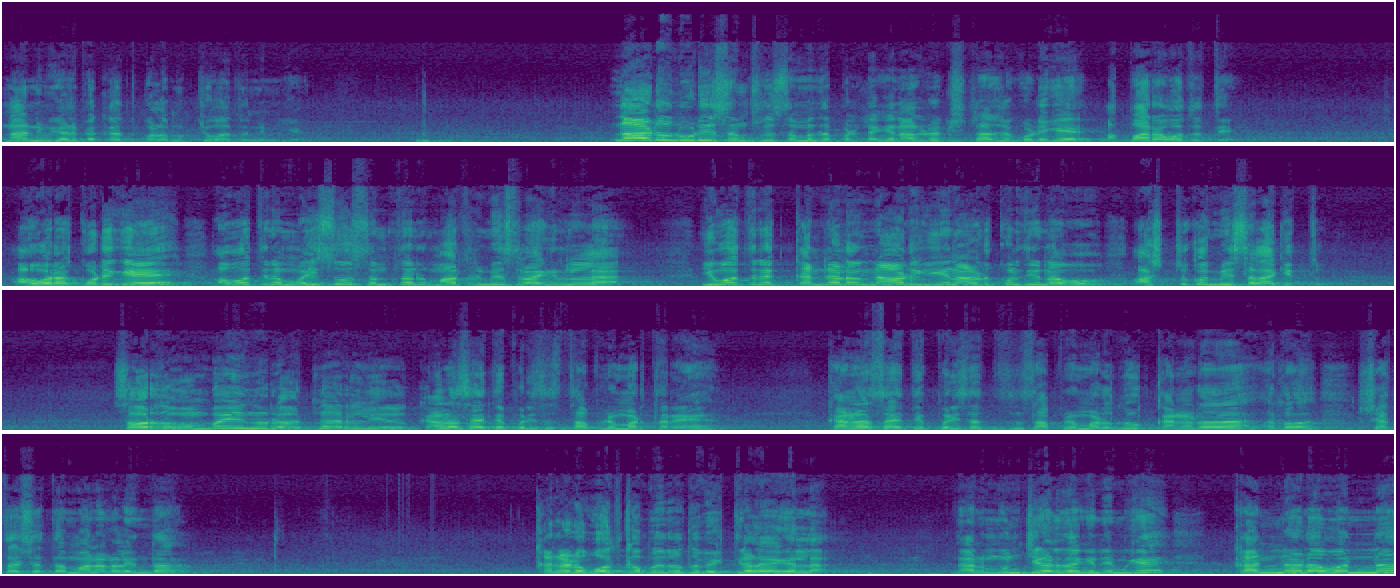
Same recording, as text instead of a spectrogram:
ನಾನು- ನಿಮ್ಗೆ ಹೇಳಬೇಕಾದ್ದು ಭಾಳ ಮುಖ್ಯವಾದ ನಿಮಗೆ. ನಾಡು ನುಡಿ ಸಂಸ್ಕೃತಿ ಸಂಬಂಧಪಟ್ಟಂಗೆ ನಾಲ್ವರು ಕೃಷ್ಣರಾಜ ಕೊಡುಗೆ ಅಪಾರವಾದದ್ದೇ. ಅವರ ಕೊಡುಗೆ ಅವತ್ತಿನ ಮೈಸೂರು ಸಂಸ್ಥಾನ ಮಾತ್ರ ಮೀಸಲಾಗಿರಲಿಲ್ಲ. ಇವತ್ತಿನ ಕನ್ನಡ ನಾಡು ಏನು ಆಡ್ಕೊಳ್ತೀವಿ ನಾವು ಅಷ್ಟಕ್ಕೂ ಮೀಸಲಾಗಿತ್ತು. ಸಾವಿರದ ಒಂಬೈನೂರ ಹದಿನಾರರಲ್ಲಿ ಕನ್ನಡ ಸಾಹಿತ್ಯ ಪರಿಷತ್ ಸ್ಥಾಪನೆ ಮಾಡ್ತಾರೆ. ಕನ್ನಡ ಸಾಹಿತ್ಯ ಪರಿಷತ್ ಸ್ಥಾಪನೆ ಮಾಡೋದು ಕನ್ನಡದ ಅಥವಾ ಶತಶತಮಾನಗಳಿಂದ ಕನ್ನಡ ಓದ್ಕೊಬೋದಿರೋದು ವ್ಯಕ್ತಿಗಳಿಗೆಲ್ಲ ನಾನು ಮುಂಚೆ ಹೇಳ್ದಂಗೆ ನಿಮಗೆ ಕನ್ನಡವನ್ನು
